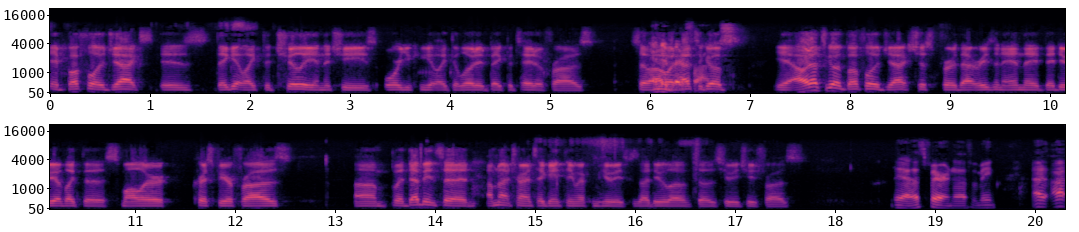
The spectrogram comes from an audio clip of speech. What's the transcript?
at Buffalo Jacks is they get like the chili and the cheese, or you can get like the loaded baked potato fries. So And I would have to go. Yeah, I would have to go with Buffalo Jacks just for that reason, and they they do have like the smaller, crispier fries. Um, but that being said, I'm not trying to take anything away from Huey's because I do love those Huey cheese fries. Yeah, that's fair enough. I mean, I, I,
